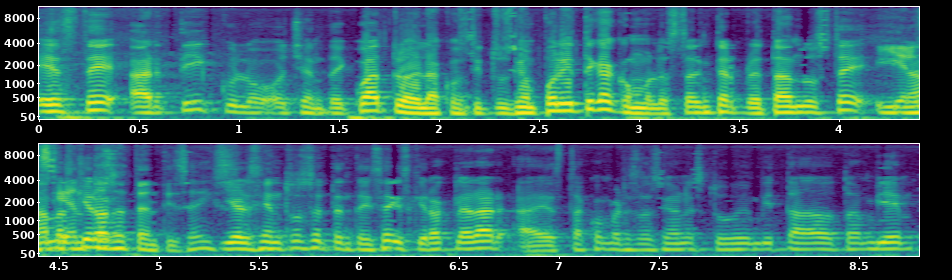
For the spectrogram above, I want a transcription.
este artículo 84 de la Constitución Política como lo está interpretando usted. Y, el 176. y el 176. Quiero aclarar, a esta conversación estuvo invitado también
